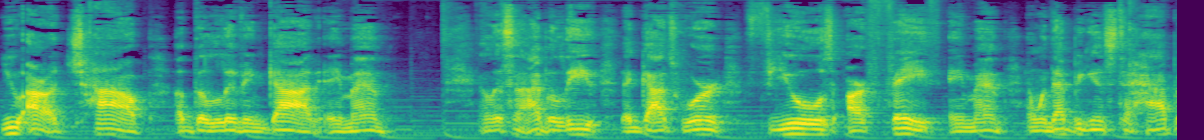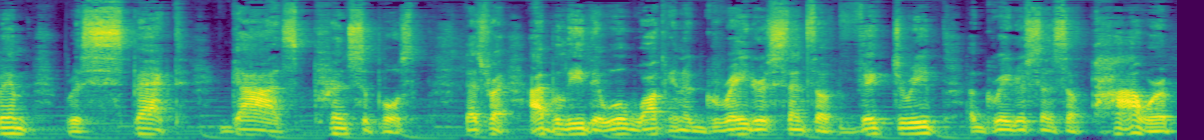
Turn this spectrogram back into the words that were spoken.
You are a child of the living God. Amen. And listen, I believe that God's word fuels our faith. Amen. And when that begins to happen, respect God's principles. That's right. I believe that we'll walk in a greater sense of victory, a greater sense of power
